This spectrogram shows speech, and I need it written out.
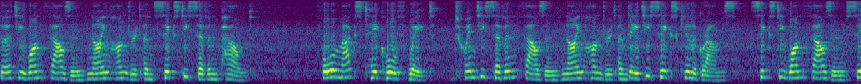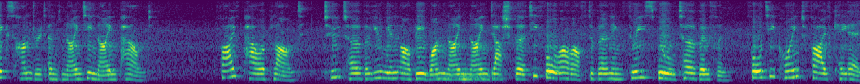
31,967 pound. 4 max takeoff weight, 27,986 kilograms, 61,699 pound. 5 power plant, 2 Turbo-Union RB199-34R afterburning 3 spool turbofan, 40.5 kN,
